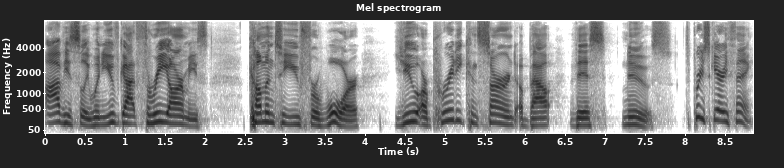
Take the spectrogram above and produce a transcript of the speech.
obviously, when you've got three armies coming to you for war, you are pretty concerned about this news. It's a pretty scary thing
